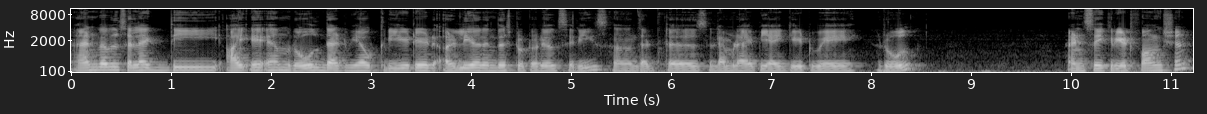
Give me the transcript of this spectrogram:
and we will select the IAM role that we have created earlier in this tutorial series uh, that is lambda API gateway role. And say create function.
